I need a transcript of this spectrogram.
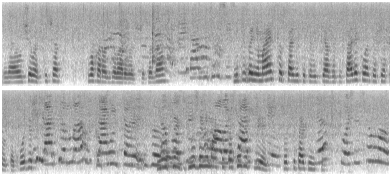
Да, училась, сейчас плохо разговариваешь что-то, да? Там училась. Ну ты занимаешься в садике, ты ведь тебя записали к логопеду, ты ходишь. Какой-то Ну ты, ну заниматься-то ходишь. Очень сама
